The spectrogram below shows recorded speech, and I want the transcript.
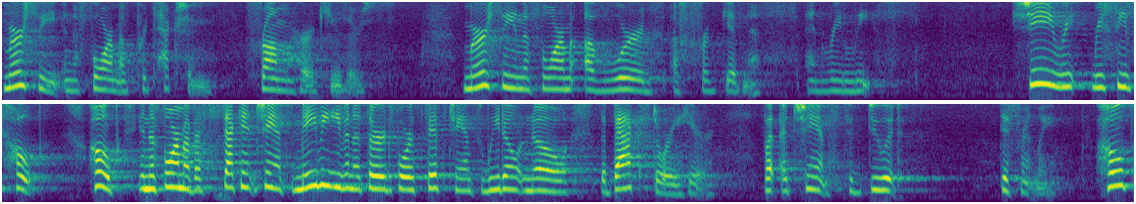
Mercy in the form of protection from her accusers mercy in the form of words of forgiveness and release. She re- receives hope. Hope in the form of a second chance, maybe even a third, fourth, fifth chance. We don't know the backstory here, but a chance to do it differently. Hope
